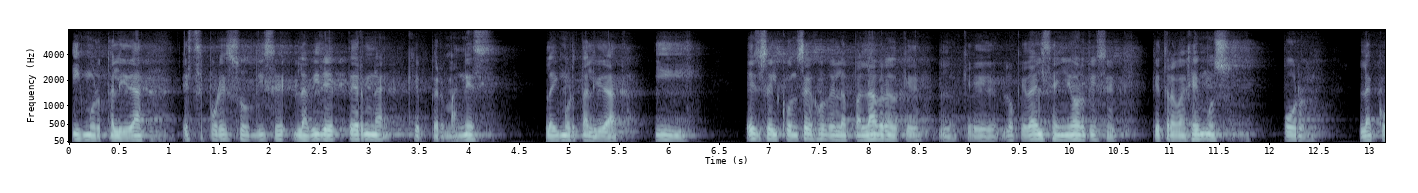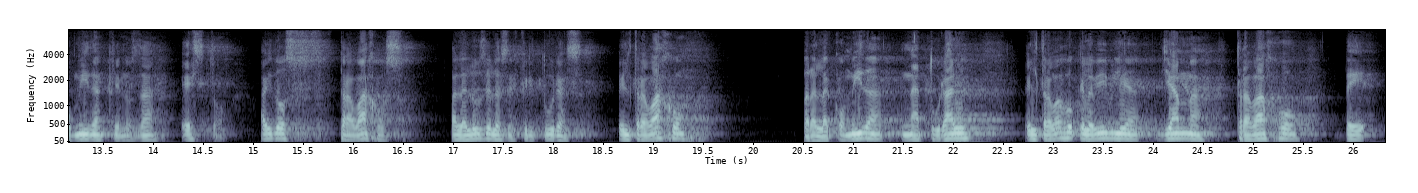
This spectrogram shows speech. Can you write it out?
inmortalidad. Es por eso dice la vida eterna que permanece, la inmortalidad. Y es el consejo de la palabra que, que lo que da el Señor, dice que trabajemos por la comida que nos da esto. Hay dos trabajos a la luz de las escrituras. El trabajo para la comida natural el trabajo que la Biblia llama trabajo de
